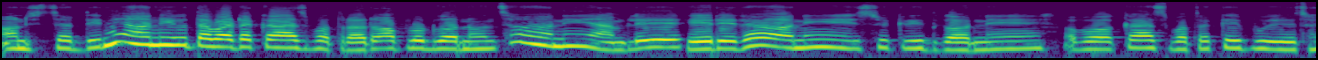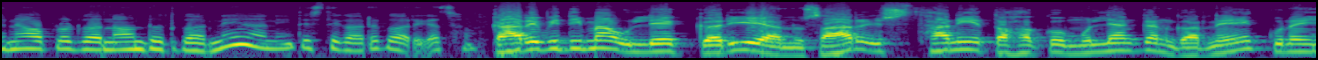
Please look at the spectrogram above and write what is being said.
अनुशिक्षण दिने अनि उताबाट कागजपत्रहरू अपलोड गर्नुहुन्छ अनि हामीले हेरेर अनि स्वीकृत गर्ने अब कागजपत्र केही पुगेको छैन अपलोड गर्न अनुरोध गर्ने अनि त्यस्तै गरेर गरेका छौँ। कार्यविधिमा उल्लेख गरिए अनुसार स्थानीय तहको मूल्याङ्कन गर्ने कुनै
